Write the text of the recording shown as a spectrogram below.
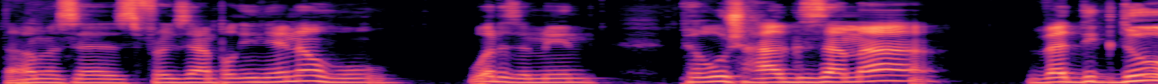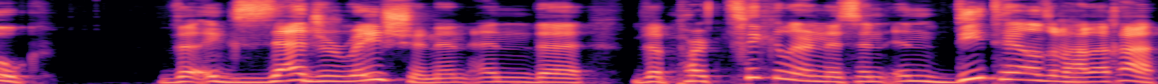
The Rambam says, for example, in Yenohu, what does it mean? Perush hagzama v'dikduk. The exaggeration and, and the, the particularness and, and details of halakha.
